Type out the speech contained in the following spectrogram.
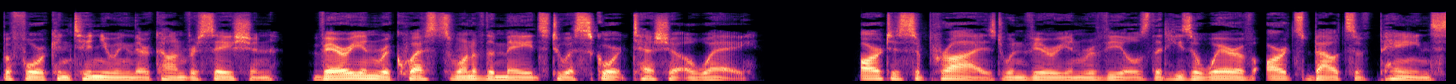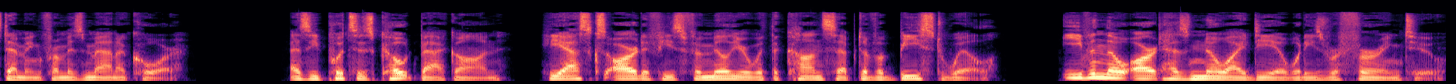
Before continuing their conversation, Virion requests one of the maids to escort Tesha away. Art is surprised when Virion reveals that he's aware of Art's bouts of pain stemming from his mana core. As he puts his coat back on, he asks Art if he's familiar with the concept of a beast will, even though Art has no idea what he's referring to,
